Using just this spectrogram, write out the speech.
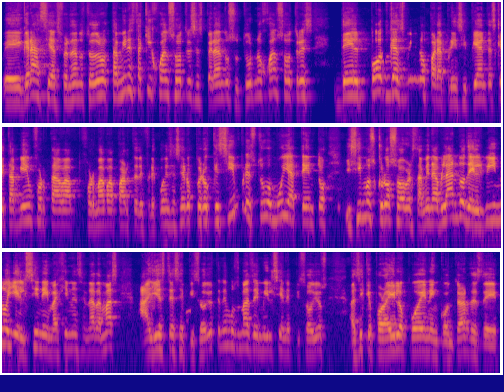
Eh, gracias, Fernando Teodoro. También está aquí Juan Sotres esperando su turno. Juan Sotres del podcast Vino para Principiantes, que también formaba, formaba parte de Frecuencia Cero, pero que siempre estuvo muy atento. Hicimos crossovers también hablando del vino y el cine. Imagínense nada más. Ahí está ese episodio. Tenemos más de 1100 episodios, así que por ahí lo pueden encontrar desde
